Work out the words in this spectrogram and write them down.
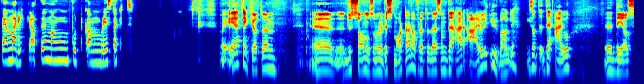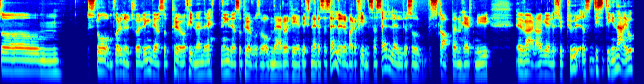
For jeg merker at man fort kan bli støkt. Jeg tenker at um, Du sa noe som var veldig smart der. Da, for det, er, sånn, det er, er, jo litt ubehagelig. Det er jo eh, det å um, stå overfor en utfordring, det å prøve å finne en retning, det å prøve også, om det er å redefinere seg selv, eller bare finne seg selv, eller så skape en helt ny eh, hverdag eller struktur. Altså, disse tingene er jo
